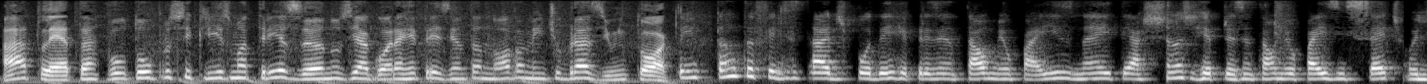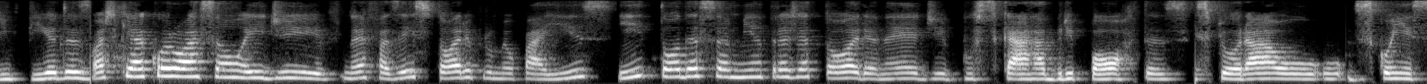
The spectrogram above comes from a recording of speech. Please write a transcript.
A atleta voltou para o ciclismo há três anos e agora representa novamente o Brasil em Tóquio. Tenho tanta felicidade de poder representar o meu país, né, e ter a chance de representar o meu país em sete Olimpíadas. Acho que é a coroação aí de né, fazer história para o meu país e toda essa minha trajetória, né, de buscar abrir portas, explorar o, o desconhecido,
